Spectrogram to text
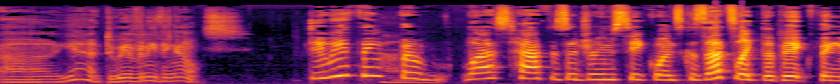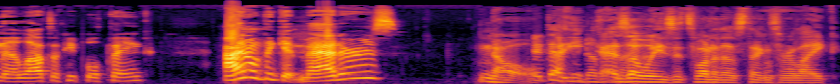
Uh yeah, do we have anything else? Do we think the Um, last half is a dream sequence? Because that's like the big thing that lots of people think. I don't think it matters. No. It definitely doesn't As matter. always, it's one of those things where like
